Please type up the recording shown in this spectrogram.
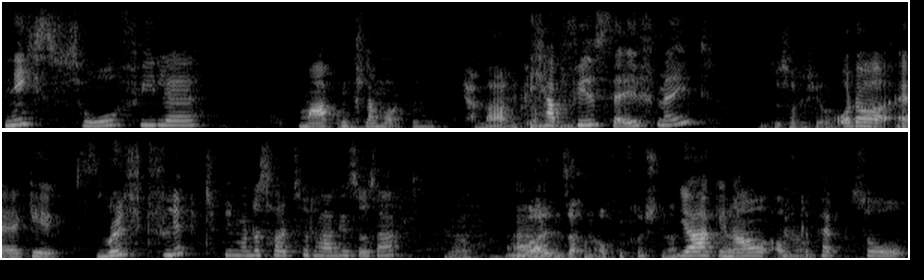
nicht so viele Markenklamotten. Ja, Markenklamotten. Ich habe viel Selfmade Das habe ich ja. oder äh, thrift-flipped, wie man das heutzutage so sagt. Ja, überall in Sachen aufgefrischt, ne? Ja, genau, genau. aufgepeppt, so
